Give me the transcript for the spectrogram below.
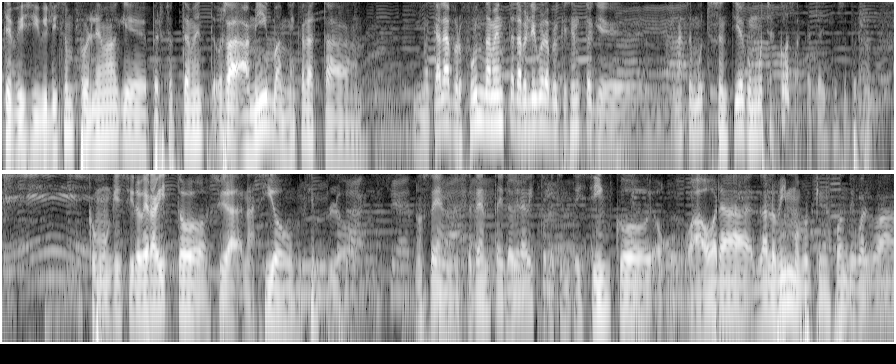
te visibiliza un problema que perfectamente, o sea, a mí me cala hasta me cala profundamente la película porque siento que me hace mucho sentido con muchas cosas, ¿cachai? Entonces, por eso, como que si lo hubiera visto, si hubiera nacido, por ejemplo, no sé, en el 70 y lo hubiera visto en el 85 o, ahora da lo mismo porque en el fondo igual va,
